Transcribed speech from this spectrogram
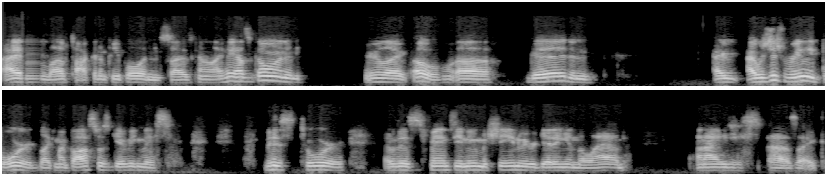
I love talking to people, and so I was kind of like, "Hey, how's it going?" And you're like, "Oh, uh, good." And I I was just really bored. Like my boss was giving this this tour of this fancy new machine we were getting in the lab, and I just I was like,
